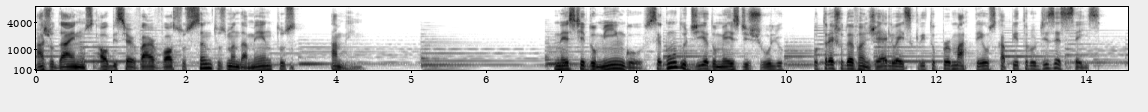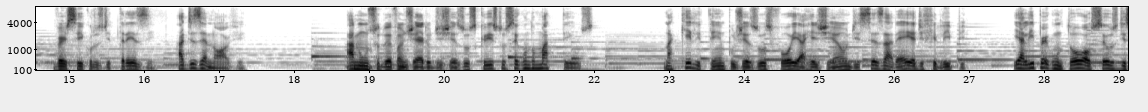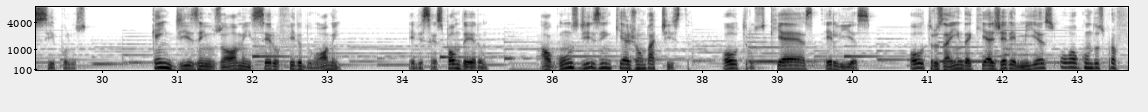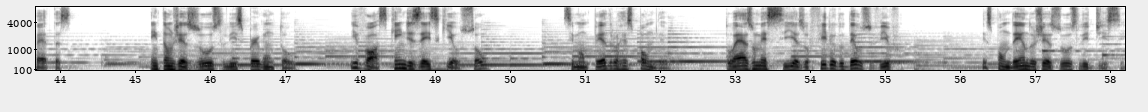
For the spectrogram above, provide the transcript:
Ajudai-nos a observar vossos santos mandamentos. Amém. Neste domingo, segundo dia do mês de julho, o trecho do Evangelho é escrito por Mateus, capítulo 16, versículos de 13 a 19. Anúncio do Evangelho de Jesus Cristo segundo Mateus. Naquele tempo, Jesus foi à região de Cesareia de Filipe e ali perguntou aos seus discípulos: quem dizem os homens ser o filho do homem? Eles responderam: Alguns dizem que é João Batista, outros que é Elias, outros ainda que é Jeremias ou algum dos profetas. Então Jesus lhes perguntou: E vós, quem dizeis que eu sou? Simão Pedro respondeu: Tu és o Messias, o filho do Deus vivo. Respondendo, Jesus lhe disse:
